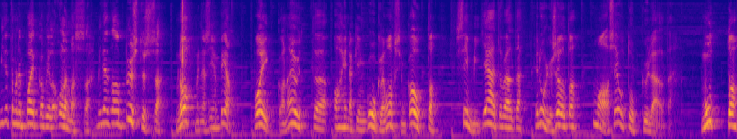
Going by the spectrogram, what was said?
Miten tämmönen paikka on vielä olemassa? Miten tää on pystyssä? No, mennään siihen pian. Paikka näyttää ainakin Google Mapsin kautta semi-jäätävältä ja nuhjuselta maaseutukylältä. Mutta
